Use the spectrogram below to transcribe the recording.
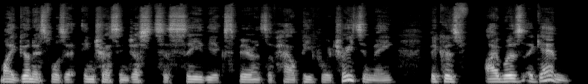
my goodness, was it interesting just to see the experience of how people were treating me because I was, again,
